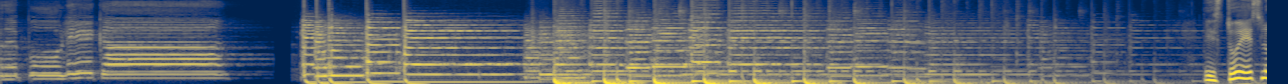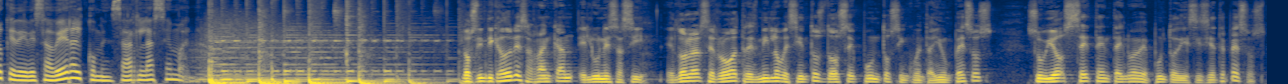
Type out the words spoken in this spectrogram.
República. Esto es lo que debes saber al comenzar la semana. Los indicadores arrancan el lunes así. El dólar cerró a 3.912.51 pesos, subió 79.17 pesos.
